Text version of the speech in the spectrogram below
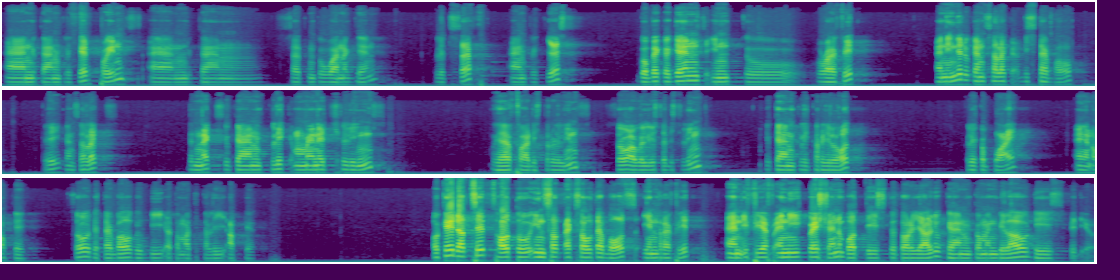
And you can click here, print, and you can set into 1 again click save and click yes go back again into Revit and in here you can select this table. Okay you can select. The next you can click manage links. We have uh, these three links. So I will use this link. You can click reload. Click apply. And okay. So the table will be automatically updated Okay, that's it, how to insert Excel tables in Revit. And if you have any question about this tutorial, you can comment below this video.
